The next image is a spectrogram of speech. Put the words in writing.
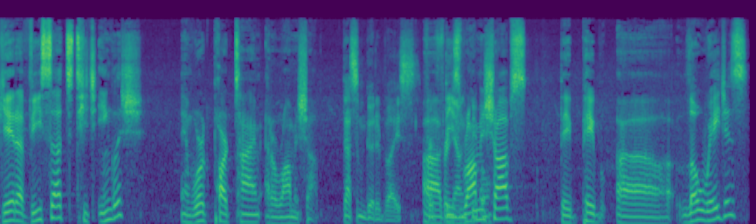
get a visa to teach English, and work part time at a ramen shop. That's some good advice. For, Uh, for these ramen people. shops, they pay uh, low wages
